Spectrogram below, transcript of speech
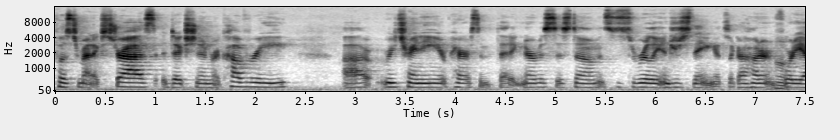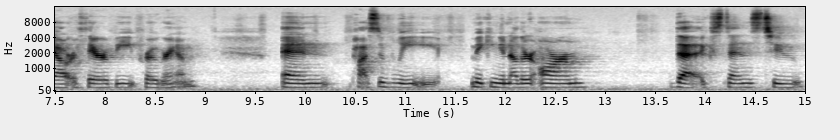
post traumatic stress, addiction and recovery, uh, retraining your parasympathetic nervous system. It's just really interesting. It's like a 140 hour therapy program, and possibly making another arm that extends to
